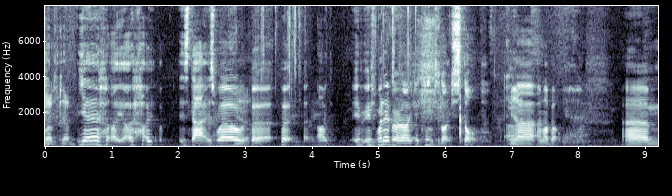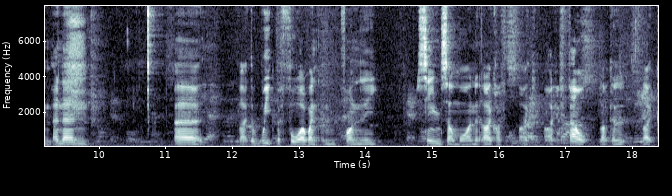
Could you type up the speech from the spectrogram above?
what's about? Yeah, I, I, I, it's that as well. Yeah. But but I, it, it was whenever like I came to like stop, Yeah. uh, and I but, um, and then uh, like the week before I went and finally seen someone, like I like I felt like a like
